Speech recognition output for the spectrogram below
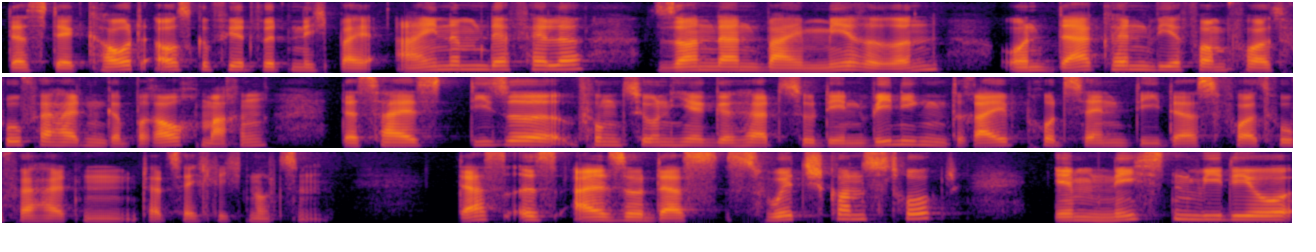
dass der Code ausgeführt wird, nicht bei einem der Fälle, sondern bei mehreren. Und da können wir vom Fall-Through-Verhalten Gebrauch machen. Das heißt, diese Funktion hier gehört zu den wenigen 3%, die das Fall-Through-Verhalten tatsächlich nutzen. Das ist also das Switch-Konstrukt. Im nächsten Video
